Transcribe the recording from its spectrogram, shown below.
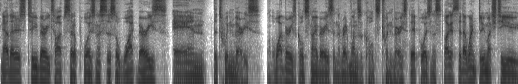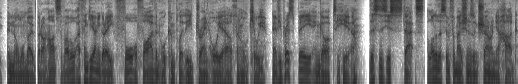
Now there's two berry types that are poisonous. There's the white berries and the twin berries. Well, the white berries are called snowberries and the red ones are called twin berries. They're poisonous. Like I said, they won't do much to you in normal mode, but on hard survival, I think you only got to eat four or five and it will completely drain all your health and it will kill you. Now, if you press B and go up to here, this is your stats. A lot of this information isn't shown on your HUD.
